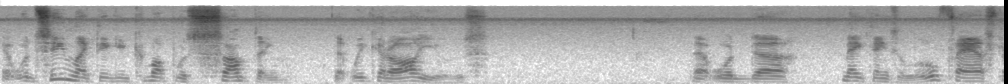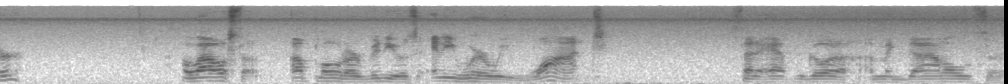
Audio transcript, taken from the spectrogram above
It would seem like they could come up with something that we could all use that would uh, make things a little faster, allow us to upload our videos anywhere we want instead of having to go to a McDonald's or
